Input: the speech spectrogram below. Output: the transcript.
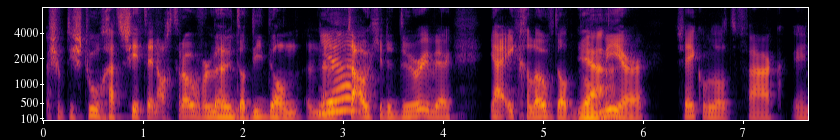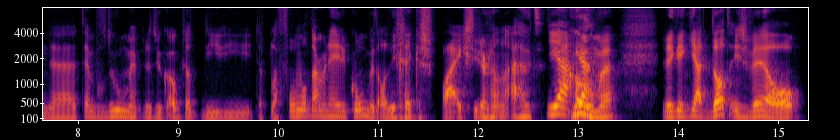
Als je op die stoel gaat zitten en achterover leunt... dat die dan een touwtje de deur in werkt. Ja, ik geloof dat wel Ja. meer. Zeker omdat het vaak in de Temple of Doom... heb je natuurlijk ook dat, die, die, dat plafond wat naar beneden komt... met al die gekke spikes die er dan uitkomen. Ja, En ik denk, ja, dat is wel...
